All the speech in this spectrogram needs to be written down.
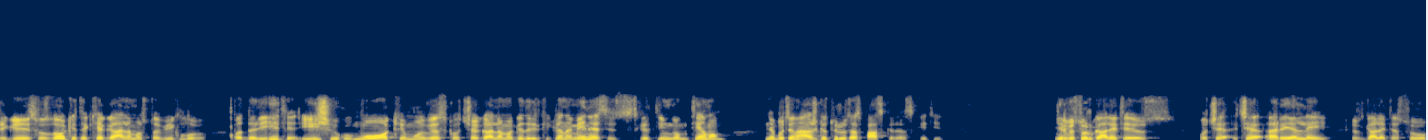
Taigi įsivaizduokite, kiek galima stovyklų padaryti, išvykų, mokymų, visko. Čia galima daryti kiekvieną mėnesį skirtingom temom. Nebūtinai ašgi turiu tas paskaitas skaityti. Ir visur galite jūs, o čia, čia realiai, jūs galite su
